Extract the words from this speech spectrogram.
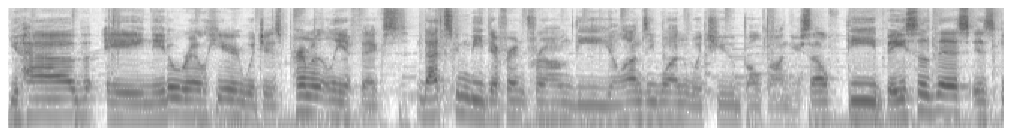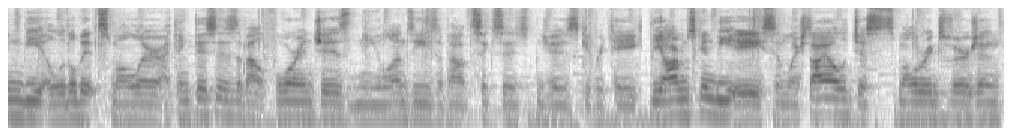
You have a NATO rail here, which is permanently affixed. That's gonna be different from the Ulanzi one, which you bolt on yourself. The base of this is gonna be a little bit smaller. I think this is about four inches, and the Ulanzi is about six inches, give or take. The arm's gonna be a similar style, just small rigs version.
